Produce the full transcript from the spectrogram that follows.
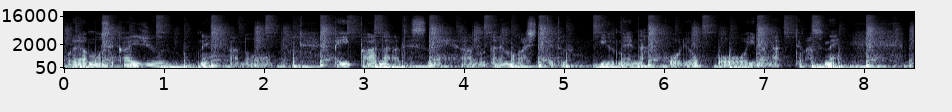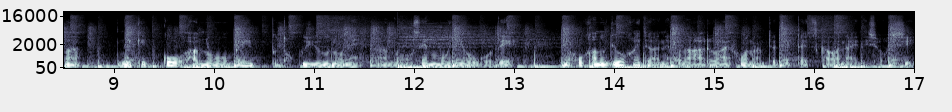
これはもう世界中ねあのベイパーならですねあの誰もが知ってる有名な香料を今なってますね。まあね結構あのベイプ特有のねあの専門用語で、まあ、他の業界ではねこの RI4 なんて絶対使わないでしょうし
